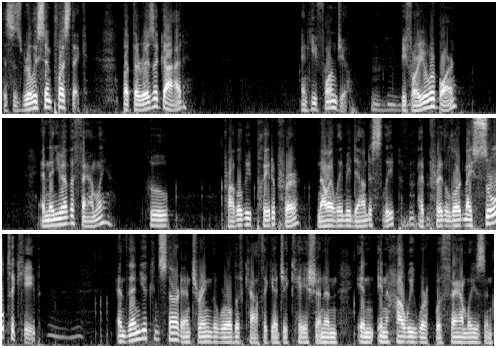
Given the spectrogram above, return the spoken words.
This is really simplistic, but there is a God, and He formed you Mm-hmm. before you were born. And then you have a family who probably prayed a prayer. Now I lay me down to sleep. I pray the Lord my soul to keep. Mm-hmm. And then you can start entering the world of Catholic education and in, in how we work with families and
